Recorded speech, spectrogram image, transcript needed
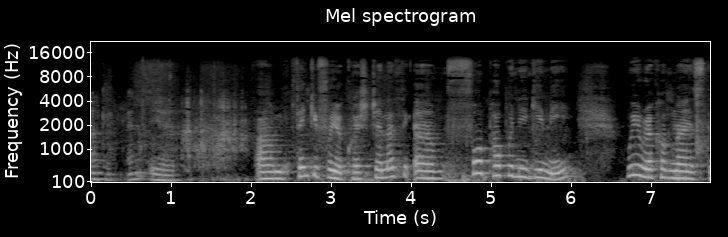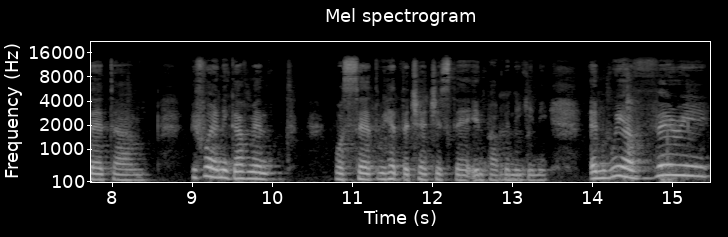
Okay. Anna? Yeah. Um, thank you for your question. I think um, for Papua New Guinea, we recognize that um, before any government was set, we had the churches there in Papua New Guinea, and we are very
